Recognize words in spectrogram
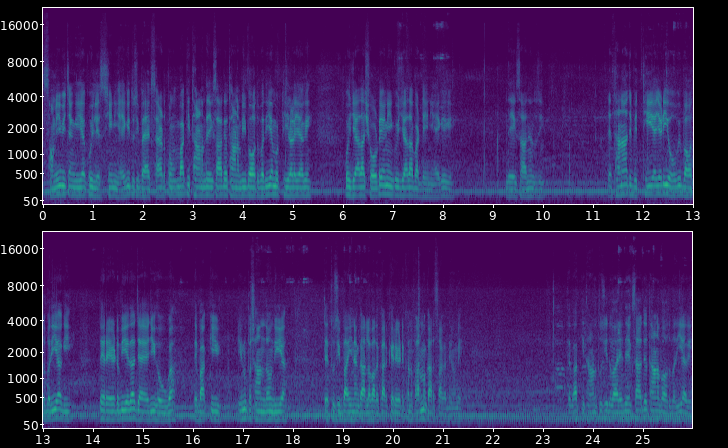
ਸਮਝ ਵੀ ਚੰਗੀ ਆ, ਕੋਈ ਲਿੱਸੀ ਨਹੀਂ ਹੈਗੀ ਤੁਸੀਂ ਬੈਕ ਸਾਈਡ ਤੋਂ। ਬਾਕੀ ਥਾਣ ਦੇਖ ਸਕਦੇ ਹੋ, ਥਾਣ ਵੀ ਬਹੁਤ ਵਧੀਆ, ਮੁੱਠੀ ਵਾਲੇ ਹੈਗੇ। ਕੋਈ ਜ਼ਿਆਦਾ ਛੋਟੇ ਨਹੀਂ, ਕੋਈ ਜ਼ਿਆਦਾ ਵੱਡੇ ਨਹੀਂ ਹੈਗੇ ਦੇਖ ਸਕਦੇ ਹੋ ਤੁਸੀਂ। ਤੇ ਥਣਾ 'ਚ ਵਿੱਥੀ ਆ ਜਿਹੜੀ, ਉਹ ਵੀ ਬਹੁਤ ਵਧੀਆ ਹੈਗੀ। ਤੇ ਰੇਟ ਵੀ ਇਹਦਾ ਜਾਇਜ਼ ਹੀ ਹੋਊਗਾ। ਤੇ ਬਾਕੀ ਇਹਨੂੰ ਪਸੰਦ ਆਉਂਦੀ ਆ ਤੇ ਤੁਸੀਂ ਬਾਈ ਨਾਲ ਗੱਲਬਾਤ ਕਰਕੇ ਰੇਟ ਕਨਫਰਮ ਕਰ ਸਕਦੇ ਹੋਗੇ। ਤੇ ਬਾਕੀ ਥਾਣ ਤੁਸੀਂ ਦੁਬਾਰੇ ਦੇਖ ਸਕਦੇ ਹੋ ਥਾਣ ਬਹੁਤ ਵਧੀਆ ਹੈਗੇ।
